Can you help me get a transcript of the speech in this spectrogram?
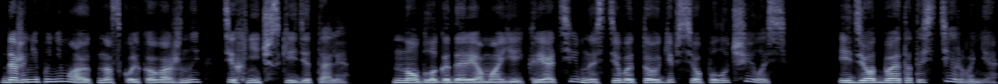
даже не понимают, насколько важны технические детали. Но благодаря моей креативности в итоге все получилось. Идет бета-тестирование,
